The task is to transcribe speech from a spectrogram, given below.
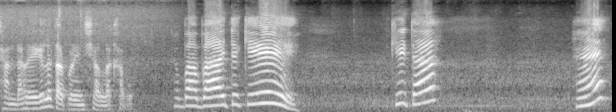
ঠান্ডা হয়ে গেলে তারপরে ইনশাল্লাহ খাব। বাবা, এটা কে? কে এটা? হ্যাঁ?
